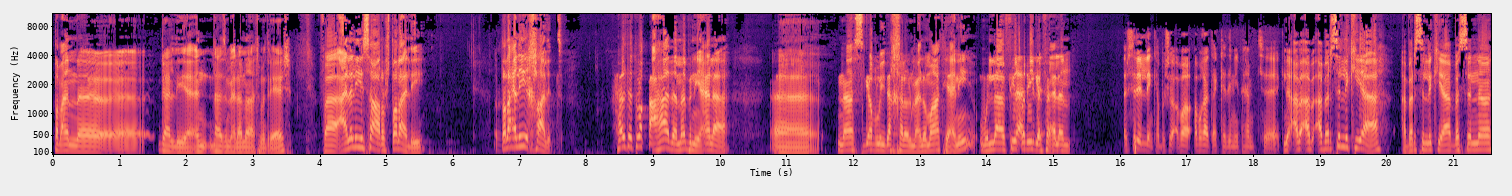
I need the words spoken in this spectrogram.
طبعا آه، قال لي لازم إعلانات ومدري إيش فعلى اليسار وش طلع لي؟ طلع لي خالد هل تتوقع هذا مبني على آه ناس قبل يدخلوا المعلومات يعني ولا في طريقة. فعلا أرسل لي ال link أبغى أبغى أتأكد إني فهمت أبرسل لك إياه أبرسل لك إياه بس إنه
